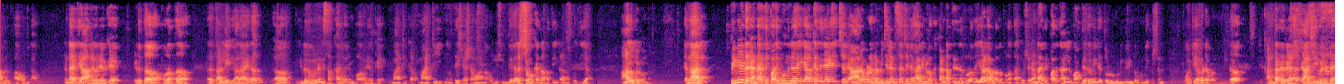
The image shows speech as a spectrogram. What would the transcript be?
ആവിർഭാവം ഉണ്ടാകുന്നു രണ്ടായിരത്തി ആറിൽ ഇവരെയൊക്കെ എടുത്ത് പുറത്ത് തള്ളി. അതായത് ഇടതുമുന്നണി സർക്കാർ വരുമ്പോൾ അവരെയൊക്കെ മാറ്റി മാറ്റി നിർത്തിയ ശേഷമാണ് ഒരു ശുദ്ധികലശമൊക്കെ നടത്തിയിട്ടാണ് പുതിയ ആളുകൾ വന്നത്. എന്നാൽ പിന്നീട് രണ്ടായിരത്തി പതിമൂന്നിൽ ഇയാൾക്കെതിരെ ചില ആരോപണങ്ങൾ വിജിലൻസ് ചില കാര്യങ്ങളൊക്കെ കണ്ടെത്തിയതിനെ തുടർന്ന് ഇയാളെ അവിടെ നിന്ന് പുറത്താക്കി. പക്ഷെ രണ്ടായിരത്തി പതിനാലിൽ വർദ്ധിത വീര്യത്തോടുകൂടി വീണ്ടും ഉണ്ണികൃഷ്ണൻ പോറ്റി അവിടെ വന്നു. ഇത് കണ്ഠരര് രാജീവരുടെ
